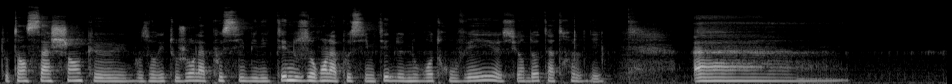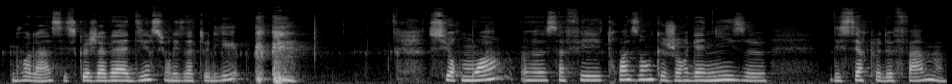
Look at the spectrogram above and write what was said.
tout en sachant que vous aurez toujours la possibilité, nous aurons la possibilité de nous retrouver euh, sur d'autres ateliers. Euh, voilà, c'est ce que j'avais à dire sur les ateliers. sur moi, ça fait trois ans que j'organise des cercles de femmes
